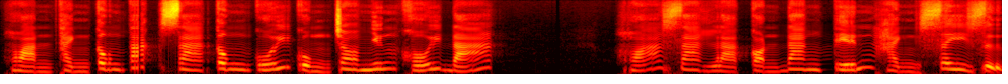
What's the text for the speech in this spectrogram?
Hoàn thành công tác gia công cuối cùng cho những khối đá. Hóa ra là còn đang tiến hành xây dựng.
